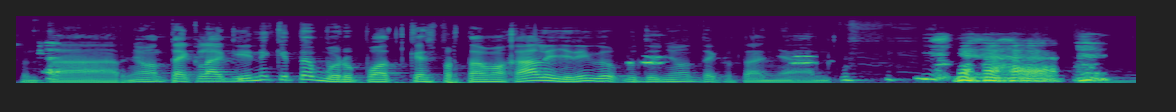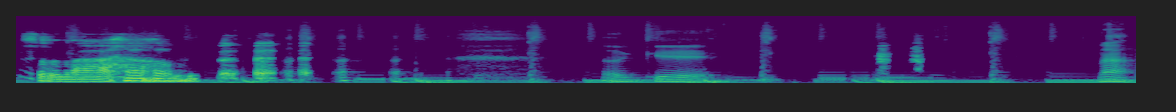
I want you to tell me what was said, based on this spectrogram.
sebentar, nyontek lagi ini kita baru podcast pertama kali jadi gue butuh nyontek pertanyaan. Selalu. Oke. Nah,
